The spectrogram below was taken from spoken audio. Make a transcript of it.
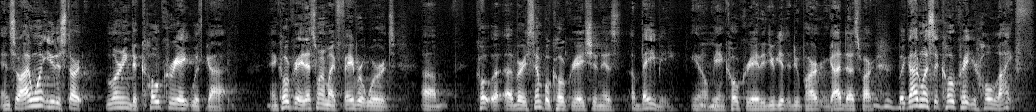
And so I want you to start learning to co create with God. And co create, that's one of my favorite words. Um, co- a very simple co creation is a baby, you know, mm-hmm. being co created. You get to do part, and God does part. Mm-hmm. But God wants to co create your whole life.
